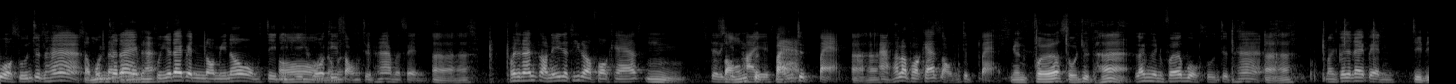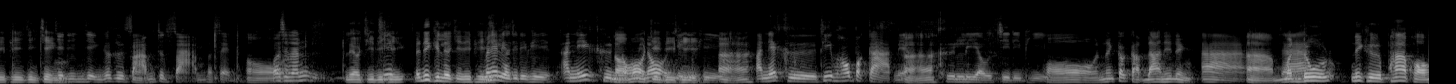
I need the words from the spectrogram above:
บวก0.5สมมุคุติณนะจะได้สมมุตินะคุณจะได้เป็น nominal GDP อ๋อ growth ที่ nominal 2.5%อ่าฮะเพราะฉะนั้นตอนนี้ที่เรา forecast อืมเศรษฐกิจไทย2.8อ่าฮะ2.8อ่าถ้าเรา forecast 2.8 เงินเฟ้อ 0.5 แล้วเงินเฟ้อบวก อ่าฮะ 0.5 มันก็จะได้เป็น GDP จริง จริงๆก็คือ 3.3%อ๋อ เพราะฉะนั้น ๆ เรียว GDP และนี่คือเรียว GDP ไม่ใช่ real GDP อันนี้คือ Normal nominal GDP GDP อ่าฮะอันนี้คือที่เขาประกาศเนี่ยอ่าฮะ คือ real GDP อ๋อ นั่นก็กลับด้านนิดหนึ่งอ่าอ่าใช่มันดูนี่คือภาพของ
